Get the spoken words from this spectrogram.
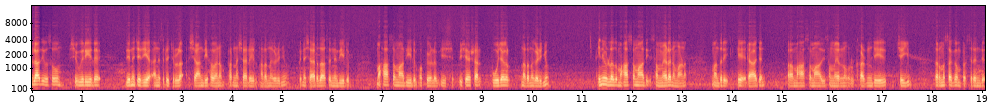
എല്ലാ ദിവസവും ശിവഗിരിയിലെ ദിനചര്യ അനുസരിച്ചുള്ള ശാന്തി ഹവനം പർണശാലയിൽ നടന്നു കഴിഞ്ഞു. പിന്നെ ശാരദാ സന്നിധിയിലും മഹാസമാധിയിലും ഒക്കെയുള്ള വിശേഷ വിശേഷാൽ പൂജകൾ നടന്നു കഴിഞ്ഞു. ഇനിയുള്ളത് മഹാസമാധി സമ്മേളനമാണ്. മന്ത്രി കെ രാജൻ മഹാസമാധി സമ്മേളനം ഉദ്ഘാടനം ചെയ്യും. ധർമ്മസംഘം പ്രസിഡന്റ്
